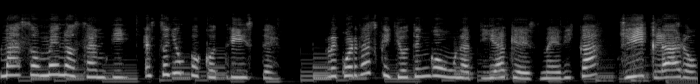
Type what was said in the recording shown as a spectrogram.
Más o menos, Santi. Estoy un poco triste. ¿Recuerdas que yo tengo una tía que es médica? Sí, claro.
